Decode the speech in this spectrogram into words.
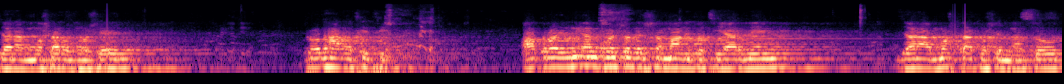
জনাব মোশারফ হোসেন, প্রধান অতিথি, অত্র ইউনিয়ন পরিষদের সম্মানিত চেয়ারম্যান জনাব মোশতাক হোসেন মাসুদ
